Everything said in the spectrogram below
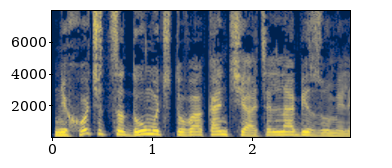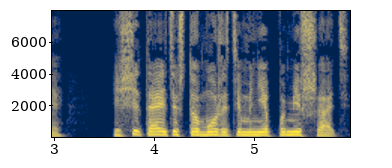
Не хочется думать, что вы окончательно обезумели и считаете, что можете мне помешать.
